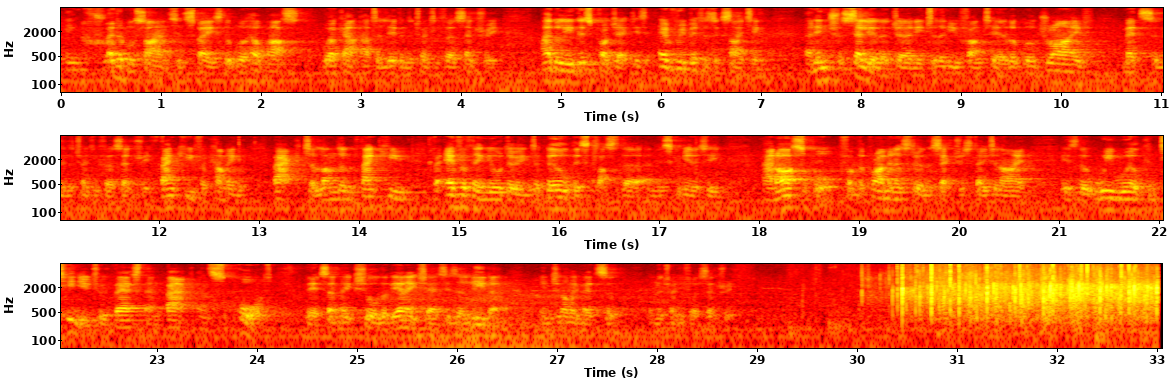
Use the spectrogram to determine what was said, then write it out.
incredible science in space that will help us work out how to live in the 21st century. I believe this project is every bit as exciting an intracellular journey to the new frontier that will drive medicine in the 21st century. Thank you for coming back to London. Thank you for everything you're doing to build this cluster and this community. And our support from the Prime Minister and the Secretary of State and I is that we will continue to invest and back and support this and make sure that the NHS is a leader in genomic medicine in the 21st century.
